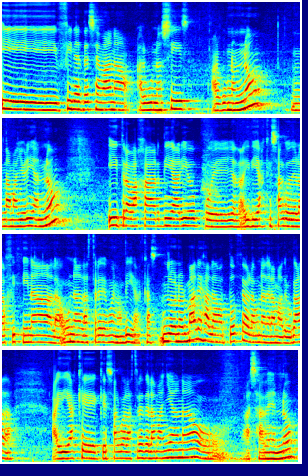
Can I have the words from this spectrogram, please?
y fines de semana algunos sí, algunos no, la mayoría no y trabajar diario, pues hay días que salgo de la oficina a la una, a las tres, bueno, días, lo normal es a las 12 o a la una de la madrugada. Hay días que, salgo a las 3 de la mañana o a saber, ¿no?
